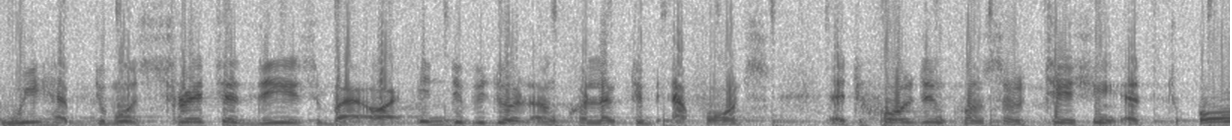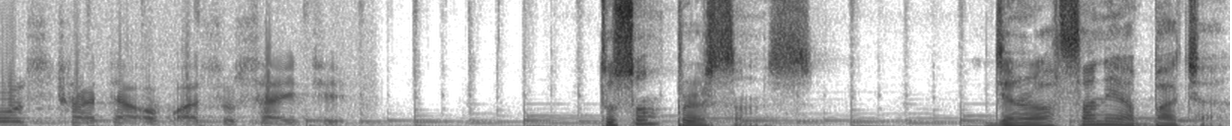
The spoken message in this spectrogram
We have demonstrated this by our individual and collective efforts at holding consultation at all strata of our society. To some persons, General Sani Abacha,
